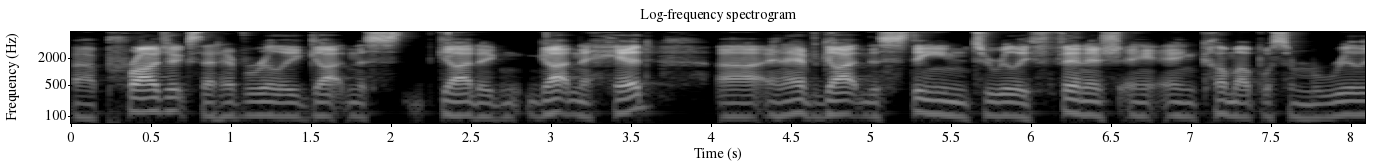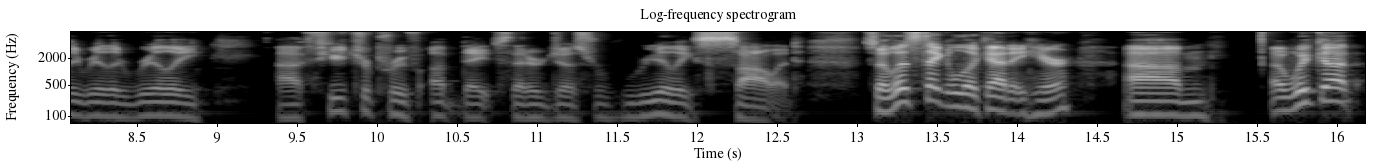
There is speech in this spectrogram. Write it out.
uh, projects that have really gotten this, gotten, gotten ahead uh, and have gotten the steam to really finish and, and come up with some really, really, really uh, future-proof updates that are just really solid. So let's take a look at it here. Um, uh, we've got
